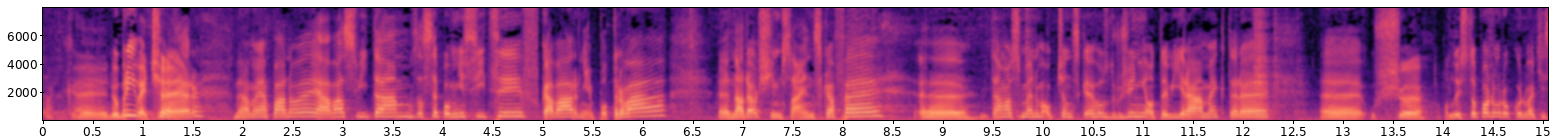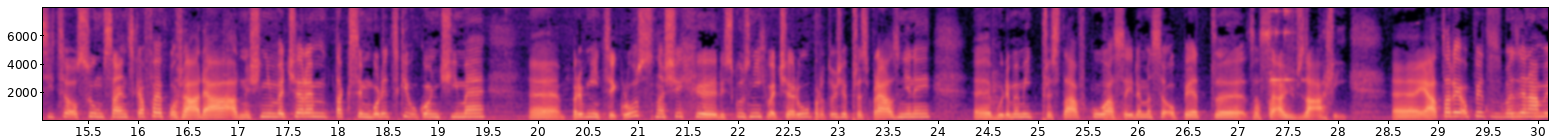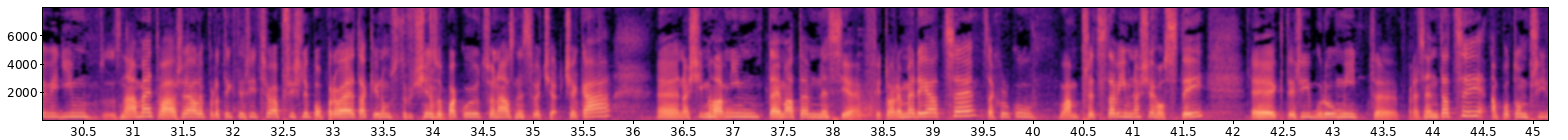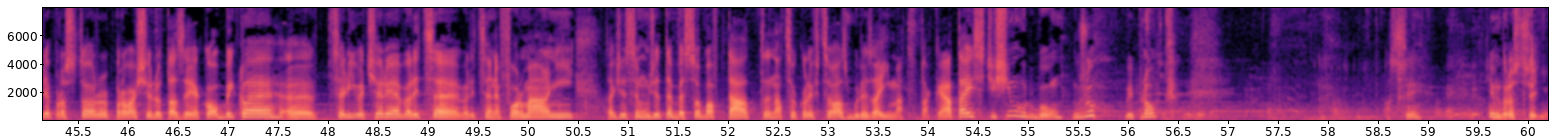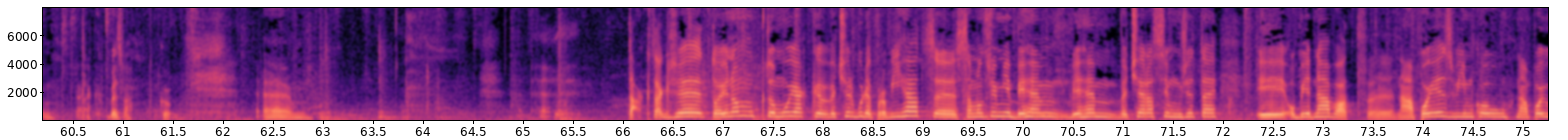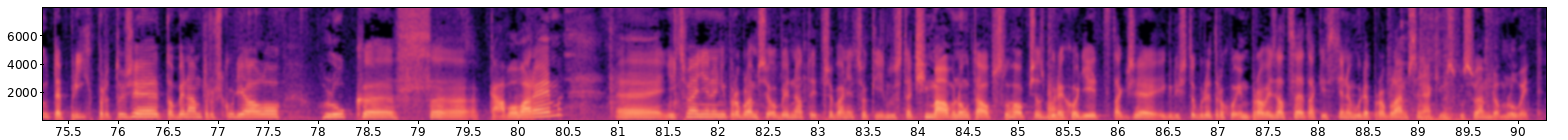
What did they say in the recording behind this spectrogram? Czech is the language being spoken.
Tak, eh, dobrý večer, dámy a pánové, já vás vítám zase po měsíci v kavárně Potrvá eh, na dalším Science Café. Eh, vítám vás jménem občanského združení Otevíráme, které už od listopadu roku 2008 Science Café pořádá a dnešním večerem tak symbolicky ukončíme první cyklus našich diskuzních večerů, protože přes prázdniny budeme mít přestávku a sejdeme se opět zase až v září. Eh, já tady opět mezi námi vidím známé tváře, ale pro ty, kteří třeba přišli poprvé, tak jenom stručně zopakuju, co nás dnes večer čeká. Eh, naším hlavním tématem dnes je fitoremediace. Za chvilku vám představím naše hosty, eh, kteří budou mít prezentaci a potom přijde prostor pro vaše dotazy. Jako obvykle celý večer je velice, velice neformální, takže se můžete bez obav ptát na cokoliv, co vás bude zajímat. Tak já tady stiším hudbu. Můžu vypnout? Asi tím prostředním. Tak, bez vám. Um, tak, takže to jenom k tomu, jak večer bude probíhat. Eh, samozřejmě během, během večera si můžete i objednávat eh, nápoje s výjimkou nápojů teplých, protože to by nám trošku dělalo hluk s kávovarem. E, nicméně není problém si objednat i třeba něco k jídlu, stačí mávnout a obsluha občas bude chodit, takže i když to bude trochu improvizace, tak jistě nebude problém se nějakým způsobem domluvit.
